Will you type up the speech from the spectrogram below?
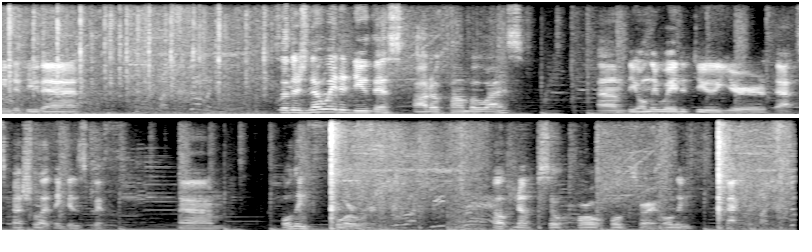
Mean to do that. So there's no way to do this auto combo wise. Um, the only way to do your that special I think is with um, holding forward. Oh nope. so hold, hold sorry, holding backwards.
